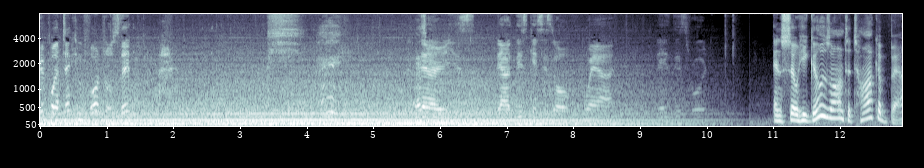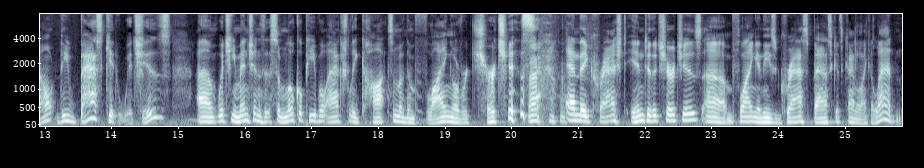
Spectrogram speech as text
people are taking photos. They That's- There these cases of where there's this road. And so he goes on to talk about the basket witches, um, which he mentions that some local people actually caught some of them flying over churches and they crashed into the churches, um, flying in these grass baskets, kind of like Aladdin.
